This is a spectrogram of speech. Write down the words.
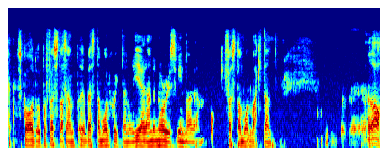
skador på första center, bästa målskytten, regerande Norris-vinnaren och första målvakten. Ja,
